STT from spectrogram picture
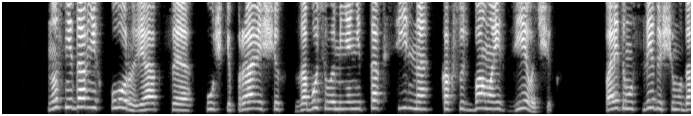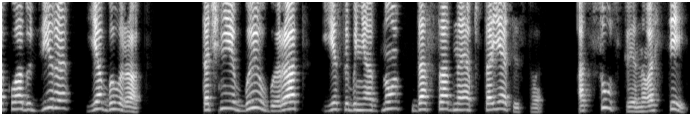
Но с недавних пор реакция кучки правящих заботила меня не так сильно, как судьба моих девочек. Поэтому следующему докладу Дира я был рад. Точнее, был бы рад, если бы не одно досадное обстоятельство – отсутствие новостей.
